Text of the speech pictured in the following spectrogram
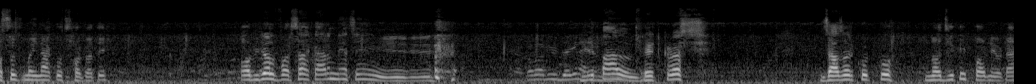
असोज महिनाको छ गते अविरल वर्षाका कारण यहाँ चाहिँ नेपाल रेड क्रस जाजरकोटको नजिकै पर्ने एउटा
